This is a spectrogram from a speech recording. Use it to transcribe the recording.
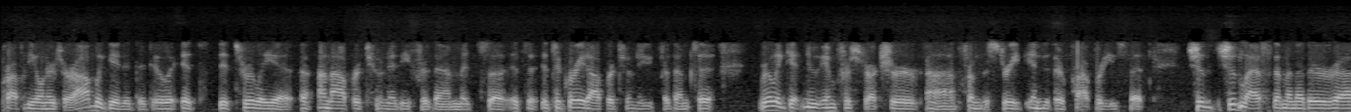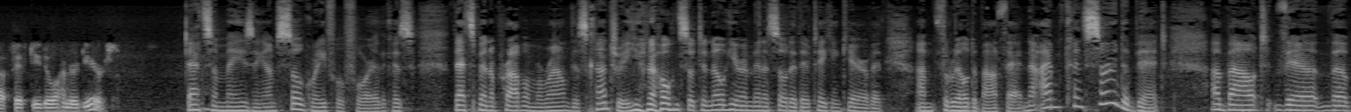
property owners are obligated to do. It's it's really a, an opportunity for them. It's a, it's a it's a great opportunity for them to really get new infrastructure uh, from the street into their properties that should should last them another uh, 50 to 100 years. That's amazing. I'm so grateful for it because that's been a problem around this country, you know. And so to know here in Minnesota they're taking care of it, I'm thrilled about that. Now I'm concerned a bit about the the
